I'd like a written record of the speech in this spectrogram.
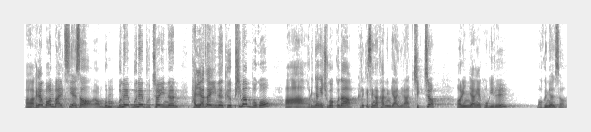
아, 그냥 먼 발치에서 어, 문에 문에 붙여 있는 발려져 있는 그 피만 보고 아, 아 어린 양이 죽었구나 그렇게 생각하는 게 아니라 직접 어린 양의 고기를 먹으면서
